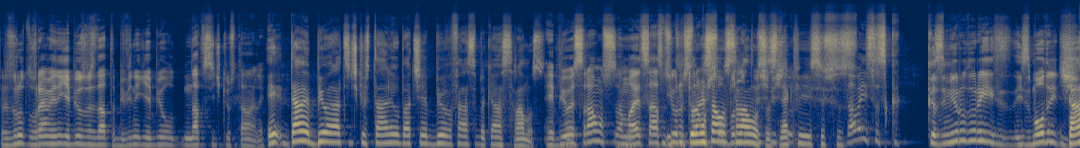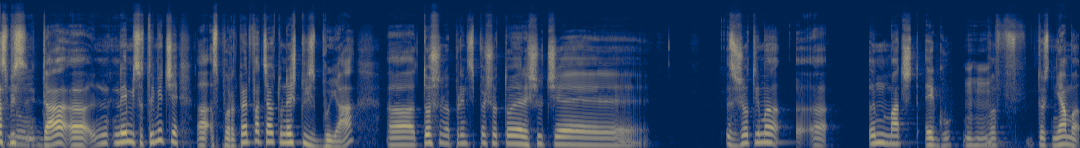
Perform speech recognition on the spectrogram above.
През другото време винаги е бил звездата, би винаги е бил над всички останали. Е, да, бе, бил е над всички останали, обаче е бил в една съблекана с Рамос. Е, бил е с Рамос, ама е, сега съм сигурен, че то не Рамос само с Рамос, с някакви... С, с... Да, бе, и с К- Каземиро дори, и- и с Модрич. Да, смисъл, но- да а, не, мисълта ми е, че а, според мен това цялото нещо избоя, а, точно на принципа, защото той е решил, че защото има а, unmatched его, Мгм. в, т.е. няма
